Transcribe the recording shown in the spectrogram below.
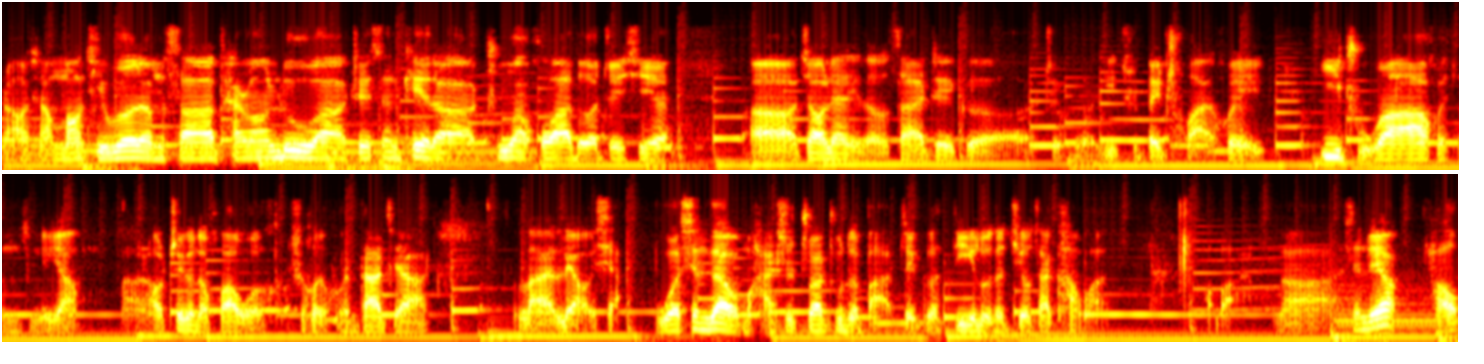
然后像 Monty Williams 啊、Tyrone Lu 啊、Jason Kidd 啊、朱万霍华德这些啊教练也都在这个这个一直被传会易主啊，会怎么怎么样啊？然后这个的话，我之后也会跟大家来聊一下。不过现在我们还是专注的把这个第一轮的季后赛看完，好吧？那先这样，好。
